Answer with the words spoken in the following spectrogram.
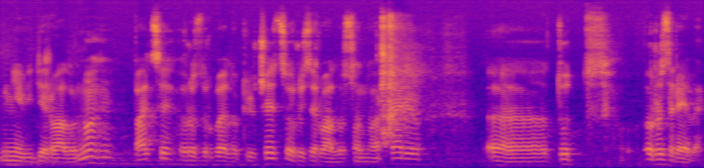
мені відірвало ноги, пальці, розрубило ключицю, розірвало сонну артерію. Е, Тут розриви.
